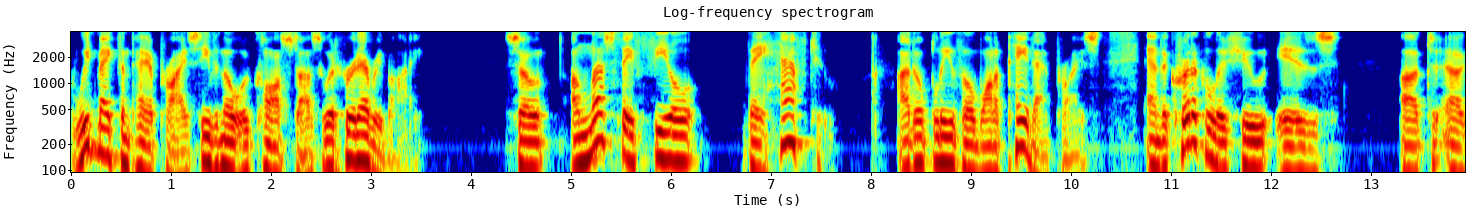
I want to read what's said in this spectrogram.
we'd make them pay a price, even though it would cost us. It would hurt everybody. So unless they feel they have to, I don't believe they'll want to pay that price. And the critical issue is uh, uh,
